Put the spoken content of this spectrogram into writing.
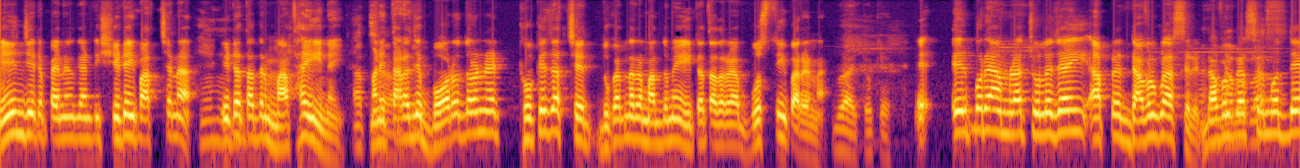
মেন যেটা প্যানেল গ্যারান্টি সেটাই পাচ্ছে না এটা তাদের মাথায়ই নাই। আচ্ছা, মানে তারা যে বড় ধরনের ঠকে যাচ্ছে দোকানদারের মাধ্যমে এটা তারা বুঝতেই পারে না। রাইট ওকে এরপরে আমরা চলে যাই আপনার ডাবল ক্লাসের ডাবল ক্লাসের মধ্যে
